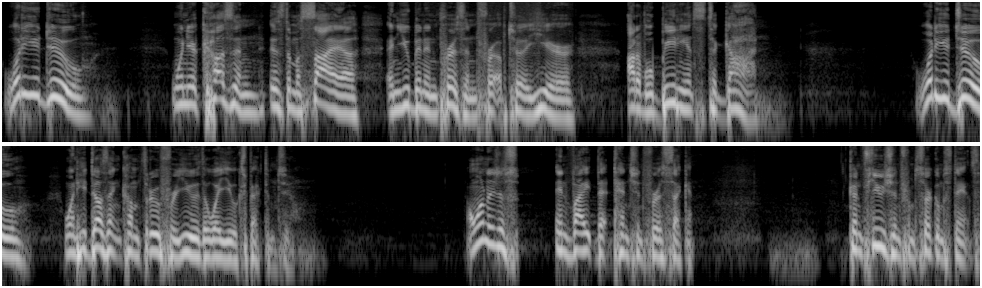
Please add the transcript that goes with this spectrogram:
What do you do when your cousin is the Messiah and you've been in prison for up to a year out of obedience to God? What do you do when he doesn't come through for you the way you expect him to? I want to just invite that tension for a second confusion from circumstance.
